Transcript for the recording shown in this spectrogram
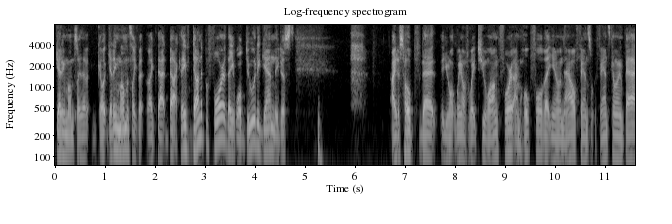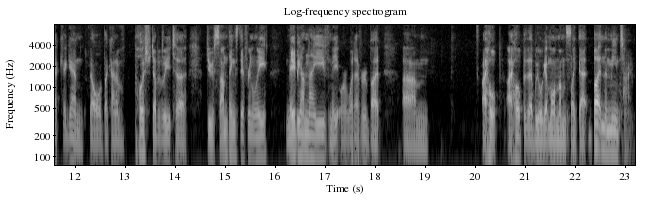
getting moments like that, getting moments like that, like that back. They've done it before. They will do it again. They just, I just hope that you don't we don't have to wait too long for it. I'm hopeful that you know now fans fans coming back again, they'll, they'll kind of push WWE to do some things differently. Maybe I'm naive, may or whatever, but um, I hope. I hope that we will get more moments like that. But in the meantime,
